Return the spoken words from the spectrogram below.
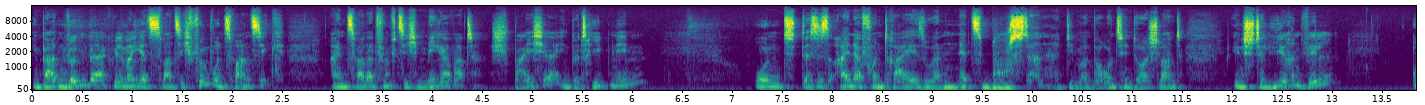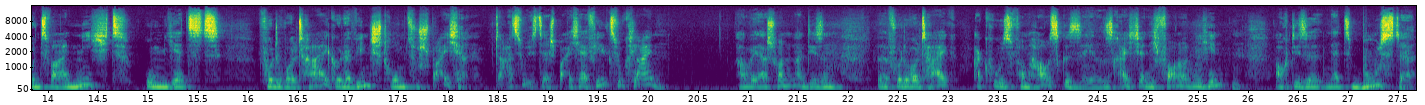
In Baden-Württemberg will man jetzt 2025 einen 250 Megawatt Speicher in Betrieb nehmen. Und das ist einer von drei sogenannten Netzboostern, die man bei uns in Deutschland installieren will. Und zwar nicht, um jetzt Photovoltaik oder Windstrom zu speichern. dazu ist der Speicher viel zu klein. Haben wir ja schon an diesen äh, Photovoltaik-Akkus vom Haus gesehen. Das reicht ja nicht vorne und nicht hinten. Auch diese Netzbooster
